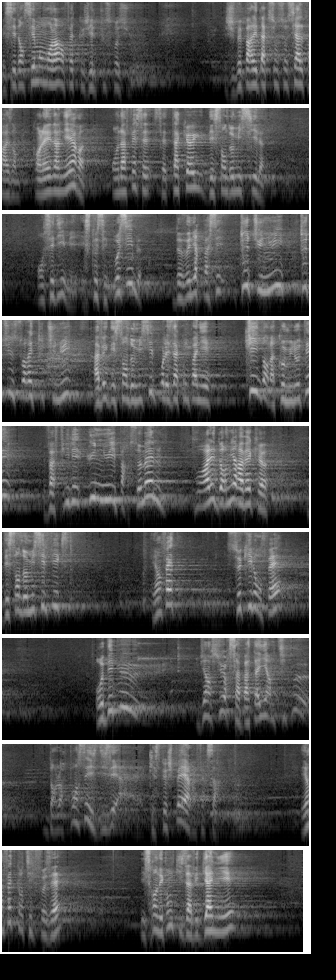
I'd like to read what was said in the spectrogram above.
mais c'est dans ces moments-là, en fait, que j'ai le plus reçu. Je vais parler d'action sociale, par exemple. Quand l'année dernière, on a fait cet accueil des sans-domicile, on s'est dit, mais est-ce que c'est possible de venir passer toute une nuit, toute une soirée, toute une nuit avec des sans-domicile pour les accompagner? Qui dans la communauté va filer une nuit par semaine pour aller dormir avec euh, des sans-domicile fixes Et en fait, ceux qui l'ont fait, au début, bien sûr, ça bataillait un petit peu dans leur pensée. Ils se disaient ah, Qu'est-ce que je perds à faire ça? Et en fait, quand ils le faisaient, ils se rendaient compte qu'ils avaient gagné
